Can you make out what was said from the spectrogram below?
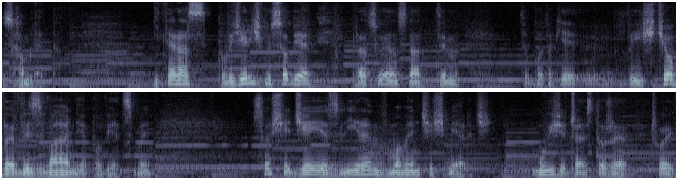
z Hamleta. I teraz powiedzieliśmy sobie, pracując nad tym, to było takie wyjściowe wyzwanie, powiedzmy, co się dzieje z lirem w momencie śmierci. Mówi się często, że człowiek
